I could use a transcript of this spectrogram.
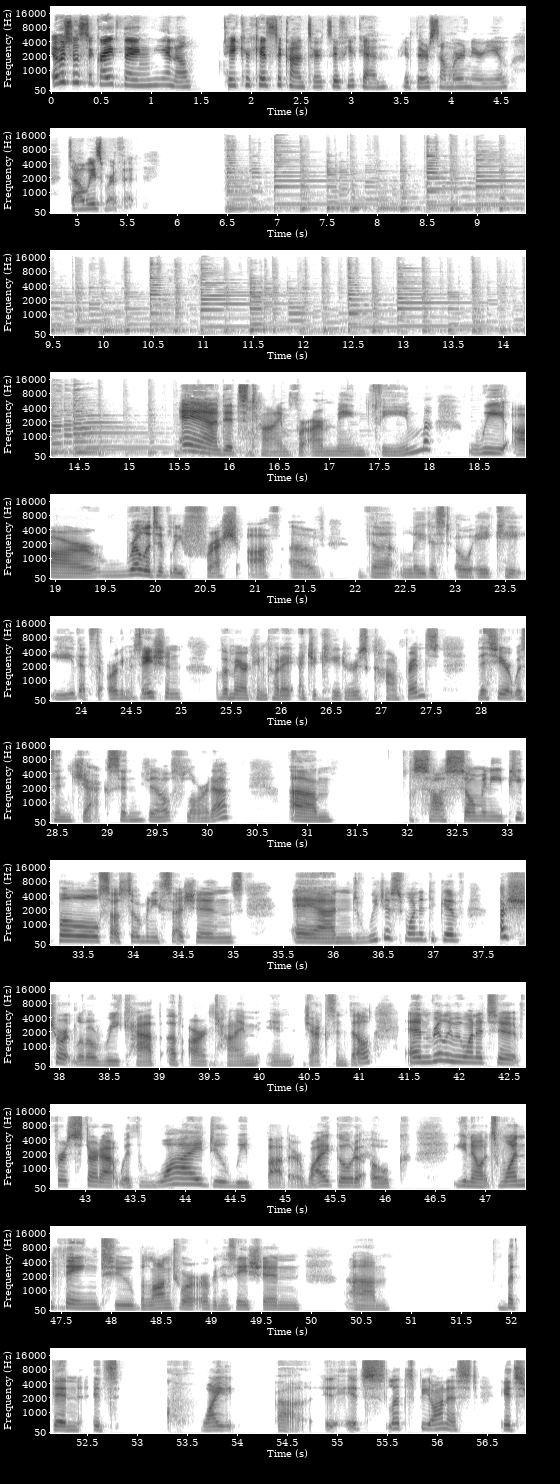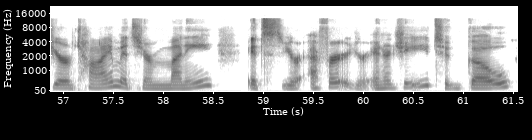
it was just a great thing, you know. Take your kids to concerts if you can, if they're somewhere near you. It's always worth it. And it's time for our main theme. We are relatively fresh off of the latest OAKE, that's the Organization of American Kodály Educators Conference. This year it was in Jacksonville, Florida. Um, saw so many people, saw so many sessions, and we just wanted to give a short little recap of our time in Jacksonville. And really, we wanted to first start out with why do we bother? Why go to OAKE? You know, it's one thing to belong to our organization, um, but then it's quite uh, it's let's be honest it's your time it's your money it's your effort your energy to go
